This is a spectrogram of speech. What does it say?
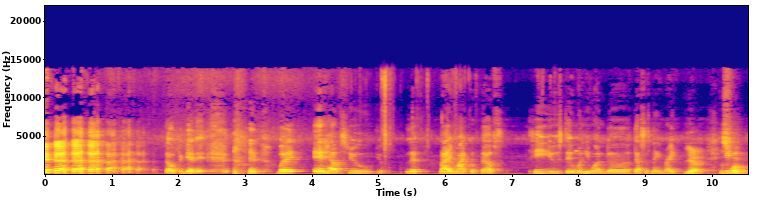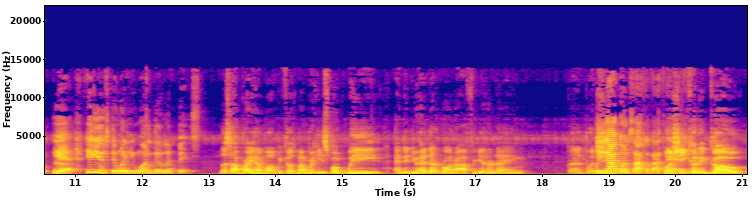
Don't forget it. but it helps you, you lift like Michael Phelps. He used it when he won the. That's his name, right? Yeah, the He- swivel. yeah, he used it when he won the Olympics. Let's not bring him up because remember he smoked weed and then you had that runner. I forget her name. And, but We're she, not going to talk about But that. But she couldn't go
